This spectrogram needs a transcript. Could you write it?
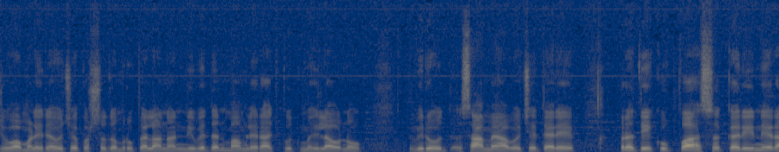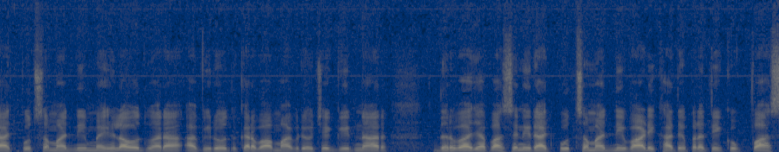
જોવા મળી રહ્યો છે. પરસોત્તમ રૂપાલાના નિવેદન મામલે રાજપૂત મહિલાઓનો વિરોધ સામે આવ્યો છે. ત્યારે પ્રતિક ઉપવાસ કરીને રાજપૂત સમાજની મહિલાઓ દ્વારા આ વિરોધ કરવામાં આવી રહ્યો છે. ગિરનાર દરવાજા પાસેની રાજપૂત સમાજની વાડી ખાતે પ્રતિક ઉપવાસ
